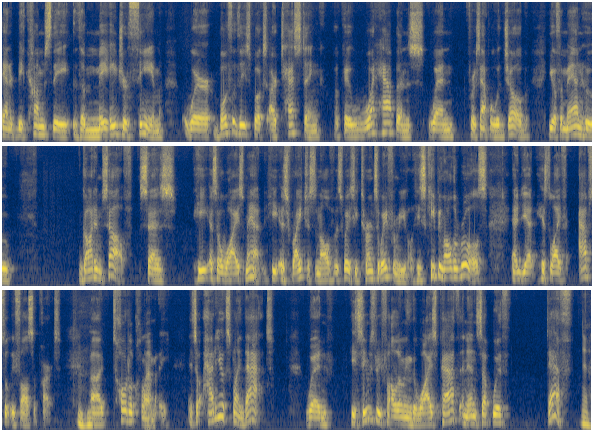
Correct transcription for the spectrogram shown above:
And it becomes the, the major theme where both of these books are testing okay, what happens when, for example, with Job, you have a man who God himself says, he is a wise man. He is righteous in all of his ways. He turns away from evil. He's keeping all the rules, and yet his life absolutely falls apart. Mm-hmm. Uh, total calamity. And so, how do you explain that when he seems to be following the wise path and ends up with death? Yeah.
